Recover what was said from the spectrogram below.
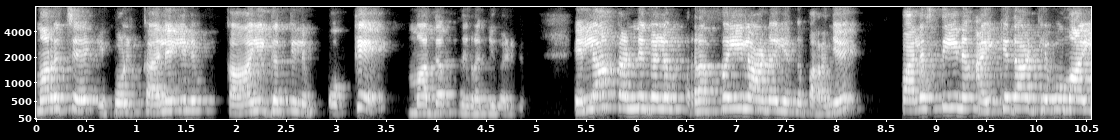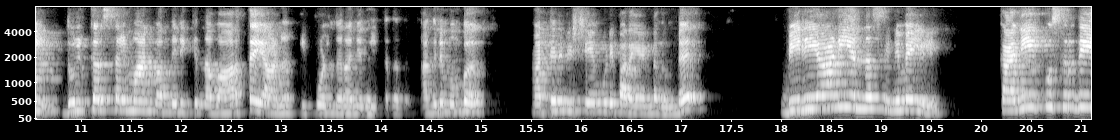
മറിച്ച് ഇപ്പോൾ കലയിലും കായികത്തിലും ഒക്കെ മതം നിറഞ്ഞു കഴിഞ്ഞു. എല്ലാ കണ്ണുകളും റഫയിലാണ് എന്ന് പറഞ്ഞ് പലസ്തീന് ഐക്യദാർഢ്യവുമായി ദുൽഖർ സൽമാൻ വന്നിരിക്കുന്ന വാർത്തയാണ് ഇപ്പോൾ നിറഞ്ഞു നിൽക്കുന്നത്. അതിനു മുമ്പ് മറ്റൊരു വിഷയം കൂടി പറയേണ്ടതുണ്ട്. ബിരിയാണി എന്ന സിനിമയിൽ കനി കുസൃതി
